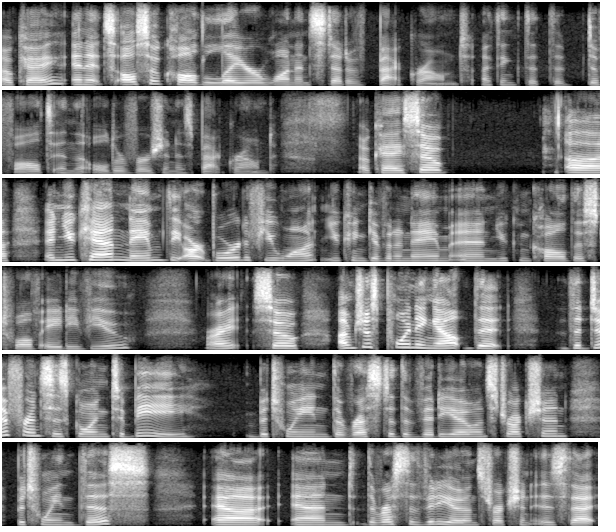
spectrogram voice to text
Okay, and it's also called layer one instead of background. I think that the default in the older version is background. Okay, so uh, and you can name the artboard if you want. You can give it a name and you can call this 1280 view, right? So I'm just pointing out that the difference is going to be between the rest of the video instruction between this Uh, and the rest of the video instruction is that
